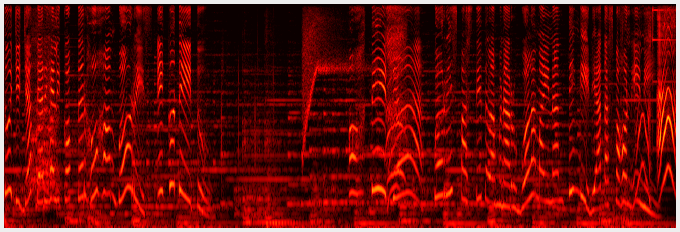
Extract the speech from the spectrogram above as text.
Itu jejak dari helikopter Hoham Boris. Ikuti itu. Oh, tidak. Boris pasti telah menaruh bola mainan tinggi di atas pohon ini. Ah,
